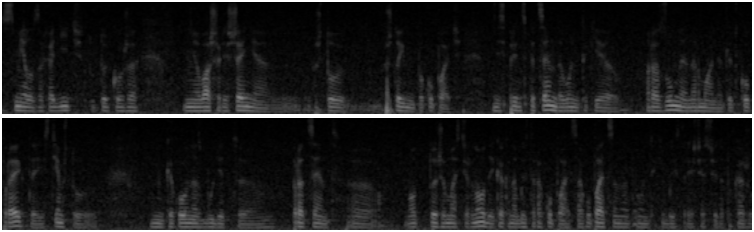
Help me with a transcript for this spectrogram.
смело заходить, тут только уже ваше решение, что, что именно покупать. Здесь, в принципе, цены довольно-таки разумные, нормальные для такого проекта и с тем, что какой у нас будет э, процент э, от той же мастерноды и как она быстро окупается. Окупается она довольно-таки быстро, я сейчас все это покажу.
